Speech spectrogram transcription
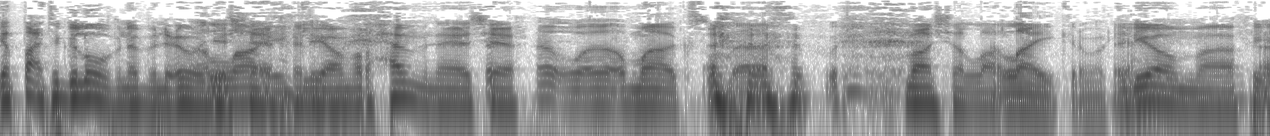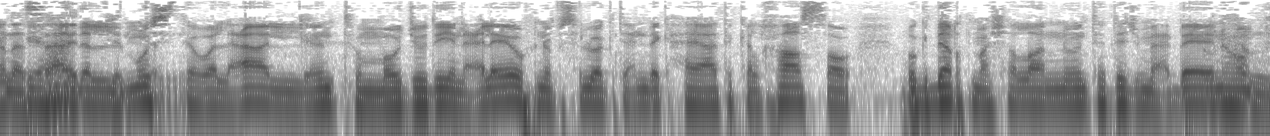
قطعت قلوبنا بالعود يا شيخ اليوم ارحمنا يا شيخ. ما اقصد آسف. ما شاء الله. الله يكرمك اليوم في, أنا في هذا المستوى العالي اللي أنتم موجودين عليه وفي نفس الوقت عندك حياتك الخاصة وقدرت ما شاء الله إنه أنت تجمع بينهم.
